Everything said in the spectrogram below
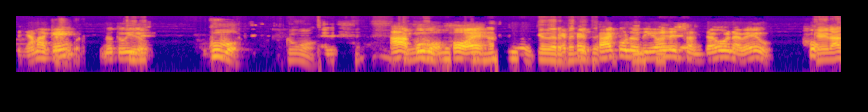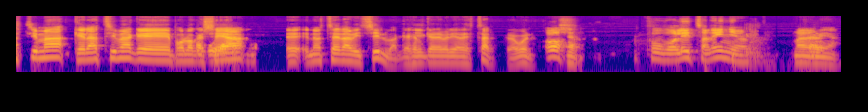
¿Se llama qué? No te he oído. Cubo. ¿Cómo? Ah, Cubo, joder. Que de Qué repente. te- espectáculo dio en Santiago Bernabéu. Qué lástima, qué lástima que por lo que sea eh, no esté David Silva, que es el que debería de estar. Pero bueno, Oh, futbolista, niño. Madre Claro. mía.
